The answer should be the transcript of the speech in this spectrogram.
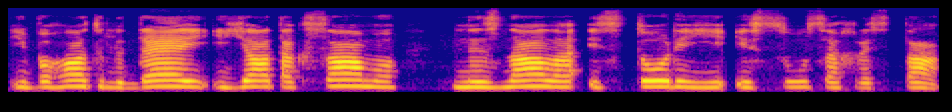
і багато людей, і я так само не знала історії Ісуса Христа.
